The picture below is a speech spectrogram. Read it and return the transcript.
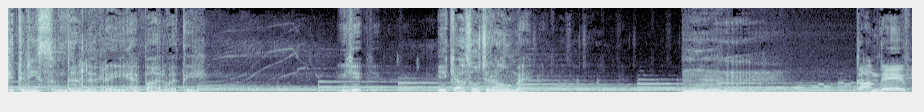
कितनी सुंदर लग रही है पार्वती। ये ये क्या सोच रहा हूँ मैं? हम्म। कामदेव।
